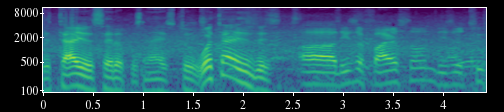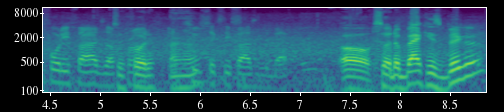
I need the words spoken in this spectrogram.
The tire setup is nice too. What tire is this? Uh, these are Firestone. These are 245s up 240, front and uh-huh. 265s in the back. Oh, so the back is bigger.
